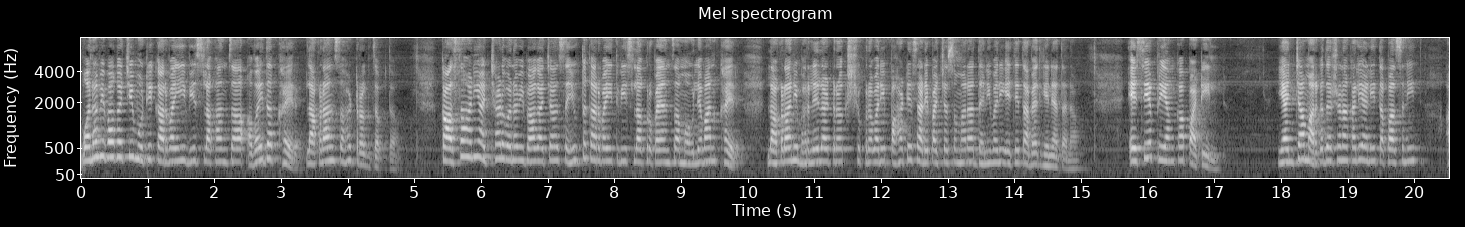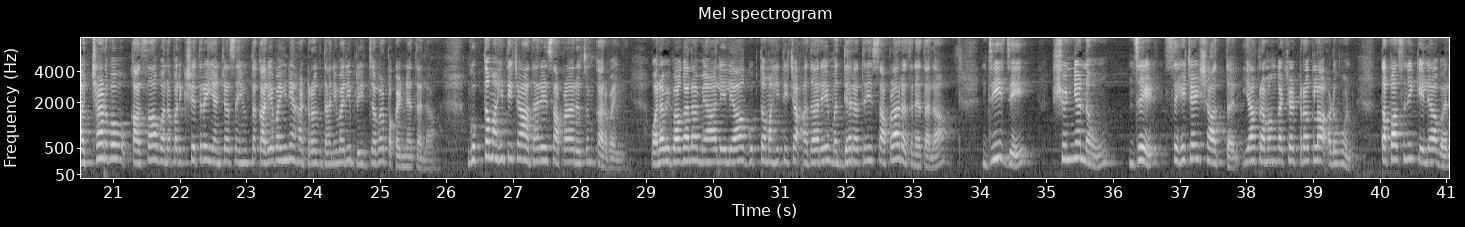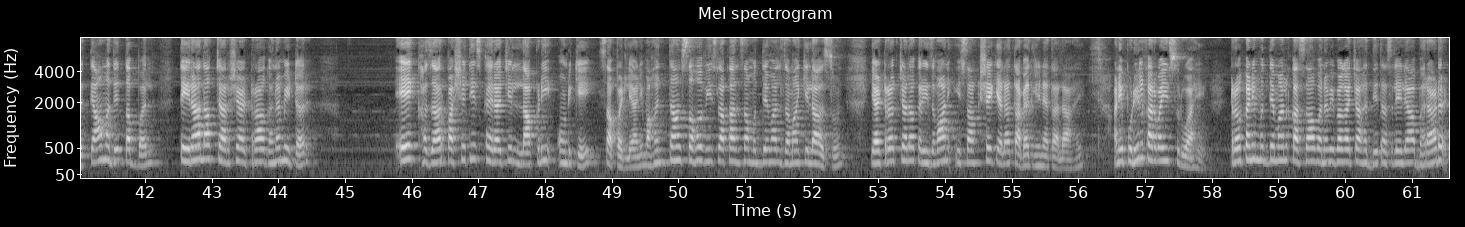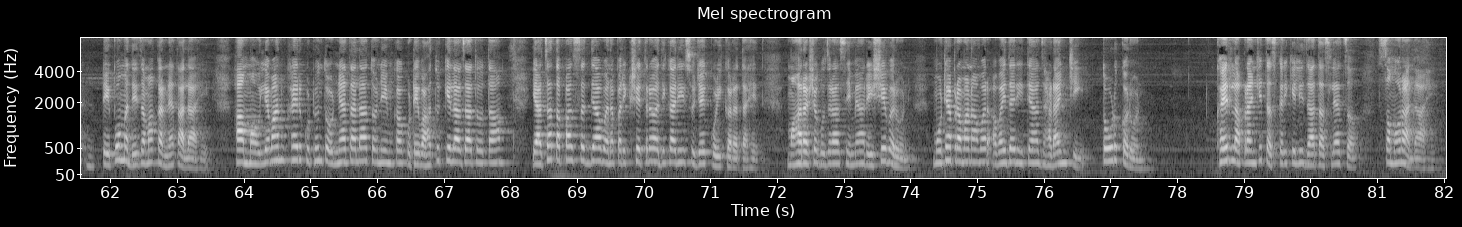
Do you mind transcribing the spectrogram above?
वनविभागाची मोठी कारवाई वीस लाखांचा अवैध खैर लाकडांसह ट्रक जप्त. कासा आणि अच्छाड वनविभागाच्या संयुक्त कारवाईत वीस लाख रुपयांचा मौल्यवान खैर लाकडांनी भरलेला ट्रक शुक्रवारी पहाटे साडेपाचच्या सुमारास धनिवारी येथे ताब्यात घेण्यात आला. एस ए प्रियांका पाटील यांच्या मार्गदर्शनाखाली आणि तपासणीत अच्छाड व कासा वनपरिक्षेत्र यांच्या संयुक्त कार्यवाहीने हा ट्रक धानिवारी ब्रिजजवळ पकडण्यात आला. गुप्त माहितीच्या आधारे सापळा रचून कारवाई. वनविभागाला मिळालेल्या गुप्त माहितीच्या आधारे मध्यरात्री सापळा रचण्यात आला. जी जे शून्य नऊ झेड सेहेचाळीस शहात्तर या क्रमांकाच्या ट्रकला अडवून तपासणी केल्यावर त्यामध्ये तब्बल तेरा लाख चारशे अठरा घनमीटर एक हजार पाचशे तीस खैराची लाकडी ओंडके सापडले आणि महंतासह वीस लाखांचा मुद्देमाल जमा केला असून या ट्रक चालक रिजवान इसाक शेख याला ताब्यात घेण्यात आला आहे आणि पुढील कारवाई सुरू आहे. ट्रक आणि मुद्देमाल कासा वनविभागाच्या हद्दीत असलेल्या भराड डेपोमध्ये जमा करण्यात आला आहे? हा मौल्यवान खैर कुठून तोडण्यात आला? तो नेमका कुठे वाहतूक केला जात होता? याचा तपास सध्या वनपरिक्षेत्र अधिकारी सुजय कोळी करत आहेत. महाराष्ट्र गुजरात सीमा रेषेवरून मोठ्या प्रमाणावर अवैधरित्या झाडांची तोड करून खैर लाकडांची तस्करी केली जात असल्याचं समोर आलं आहे.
